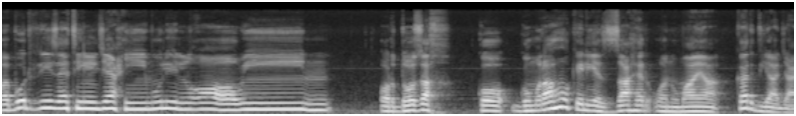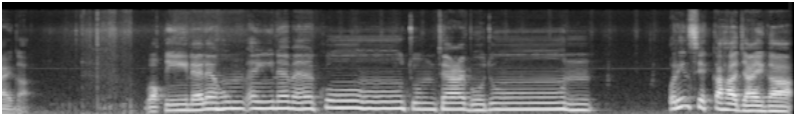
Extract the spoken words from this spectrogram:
وَبُرِّزَتِ الْجَحِيمُ لِلْغَاوِينَ۔ اور دوزخ کو گمراہوں کے لیے ظاہر و نمایاں کر دیا جائے گا۔ وقیل لهم تعبدون۔ اور ان سے کہا جائے گا،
